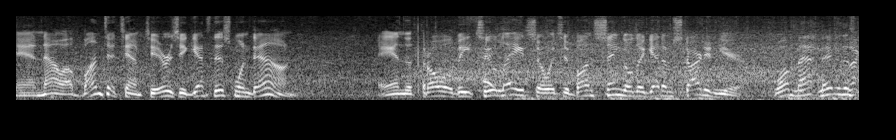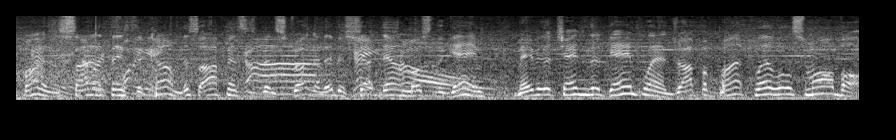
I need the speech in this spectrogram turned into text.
And now a bunt attempt here as he gets this one down. And the throw will be too late, so it's a bunt single to get him started here. Well, Matt, maybe this bunt is a sign of things to come. This offense has been struggling. They've been shut down most of the game. Maybe they're changing their game plan. Drop a bunt, play a little small ball.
